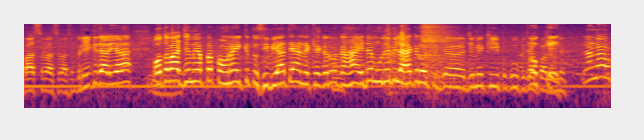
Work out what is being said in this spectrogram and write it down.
ਬਸ ਬਸ ਬਸ। ਬਰੀਕ ਜਾਲੀ ਵਾਲਾ। ਉਹ ਤੋਂ ਬਾਅਦ ਜਿਵੇਂ ਆਪਾਂ ਪਾਉਣਾ ਇੱਕ ਤੁਸੀਂ ਵੀ ਆ ਧਿਆਨ ਰੱਖਿਆ ਕਰੋ ਗਾਹਾਂ ਇਹਦੇ ਮੂਹਰੇ ਵੀ ਲਾਇਆ ਕਰੋ ਜਿਵੇਂ ਕੀਪ ਕੂਪ ਜਾਂ ਪਾ ਦੋ ਨਾ ਨਾ ਉਹ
